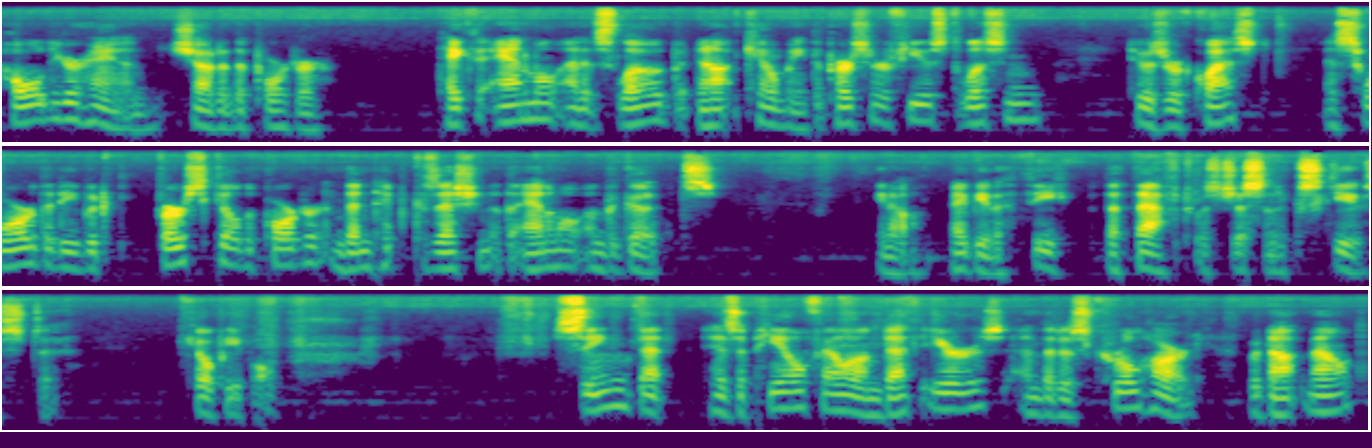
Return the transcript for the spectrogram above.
Hold your hand, shouted the porter. Take the animal and its load, but do not kill me. The person refused to listen to his request and swore that he would first kill the porter and then take possession of the animal and the goods. You know, maybe the thief, the theft was just an excuse to kill people. Seeing that his appeal fell on deaf ears and that his cruel heart would not melt,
